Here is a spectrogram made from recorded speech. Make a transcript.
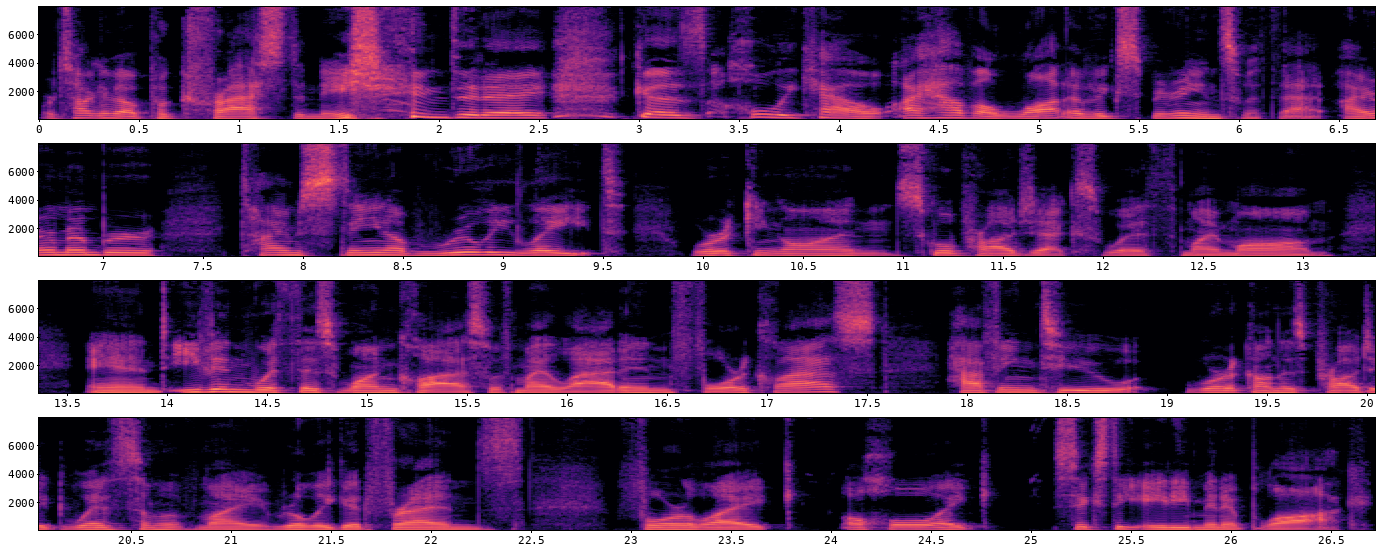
We're talking about procrastination today because holy cow, I have a lot of experience with that. I remember times staying up really late working on school projects with my mom. And even with this one class, with my Latin 4 class, having to work on this project with some of my really good friends for like a whole like 60, 80 minute block,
